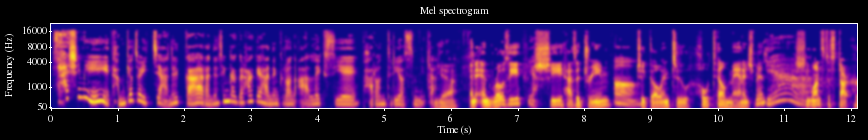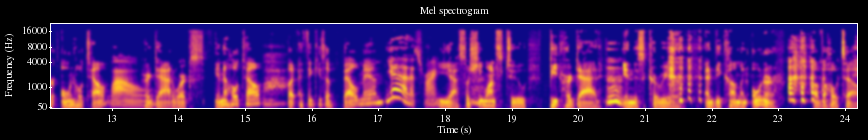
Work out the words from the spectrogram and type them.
사심이 담겨져 있지 않을까라는 생각을 하게 하는 그런 알렉스의 발언들이었습니다. Yeah. And and Rosie, Yeah. she has a dream 어. to go into hotel management. Yeah. She wants to start her own hotel. 와우. Her dad works in a hotel, Wow. but I think he's a bellman. Yeah, that's right. Yeah, so she wants to to to beat her dad in this career and become an owner of a hotel.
